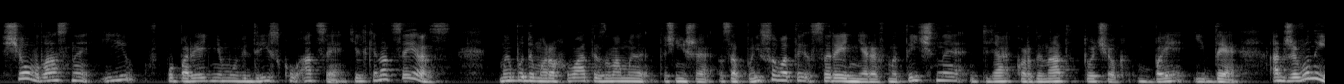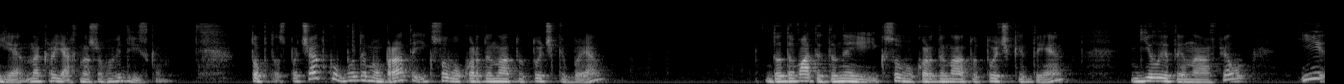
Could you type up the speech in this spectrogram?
що, власне, і в попередньому відрізку АС. Тільки на цей раз ми будемо рахувати з вами, точніше, записувати середнє арифметичне для координат точок Б і Д, адже вони є на краях нашого відрізка. Тобто, спочатку будемо брати іксову координату точки Б, додавати до неї іксову координату точки D, ділити навпіл і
